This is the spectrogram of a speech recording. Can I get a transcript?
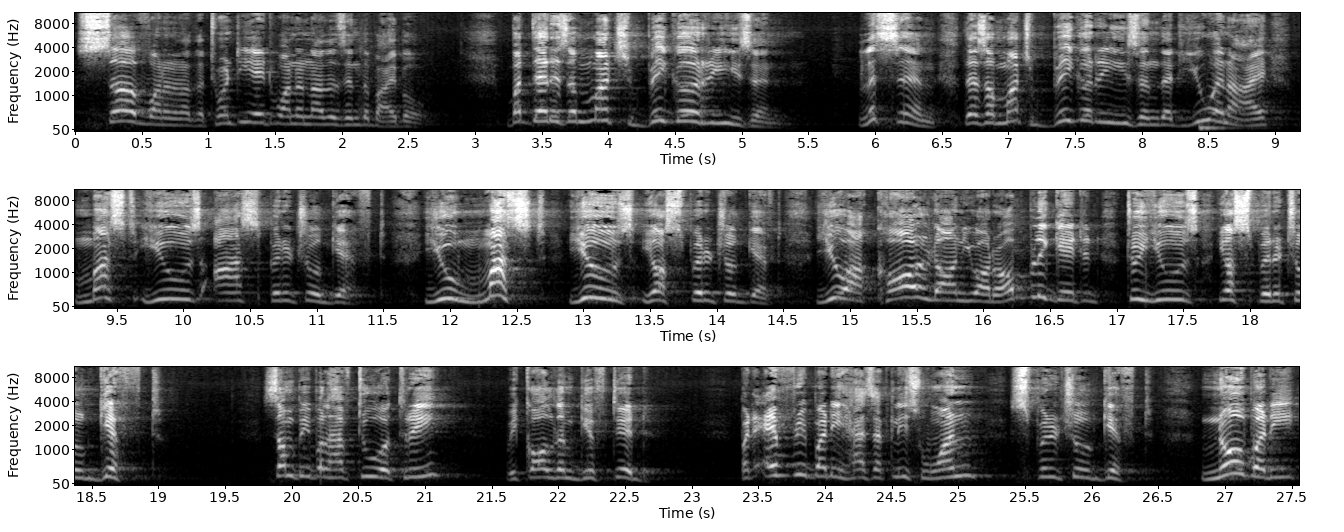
serve one another. 28 one another's in the Bible. But there is a much bigger reason. Listen, there's a much bigger reason that you and I must use our spiritual gift. You must use your spiritual gift. You are called on, you are obligated to use your spiritual gift. Some people have two or three, we call them gifted. But everybody has at least one spiritual gift. Nobody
